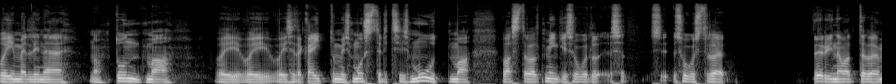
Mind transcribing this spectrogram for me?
võimeline noh, tundma või, või, või seda käitumismustrit siis muutma vastavalt mingisugustele erinevatele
